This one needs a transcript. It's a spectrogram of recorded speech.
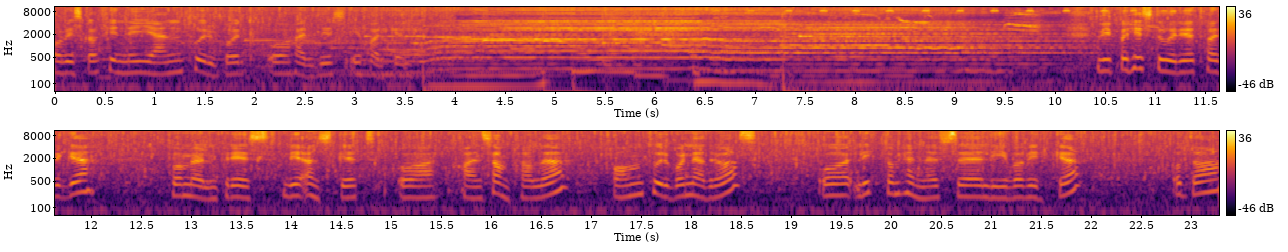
Og vi skal finne igjen Torborg og Herdis i parken. Vi på Historietorget på Møhlenpris, vi ønsket å ha en samtale om Toreborg Nedreås og litt om hennes eh, liv og virke. Og da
